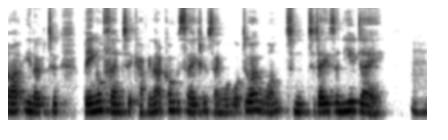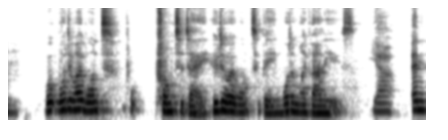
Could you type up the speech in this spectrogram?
uh, you know, to being authentic, having that conversation, saying, well, what do I want? And today's a new day. Mm-hmm. What, what do I want from today? Who do I want to be? What are my values? Yeah. And,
